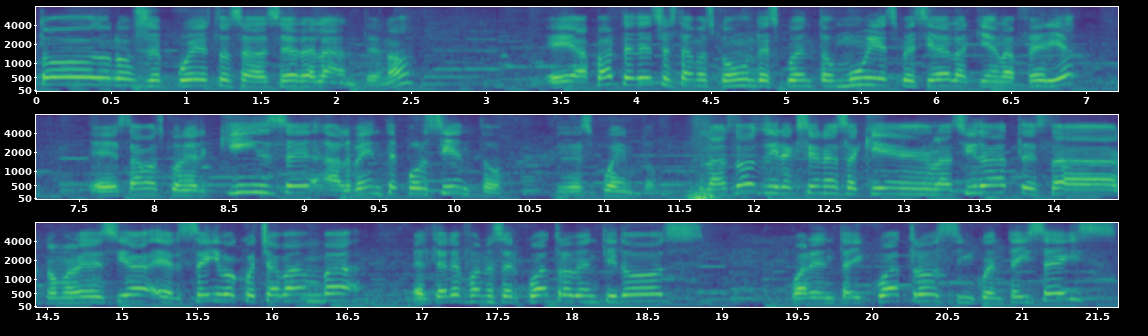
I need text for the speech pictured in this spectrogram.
todos los repuestos hacia adelante, ¿no? Eh, aparte de eso, estamos con un descuento muy especial aquí en la feria. Eh, estamos con el 15 al 20% de descuento. Las dos direcciones aquí en la ciudad está, como les decía, el Ceibo Cochabamba. El teléfono es el 422 44 56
